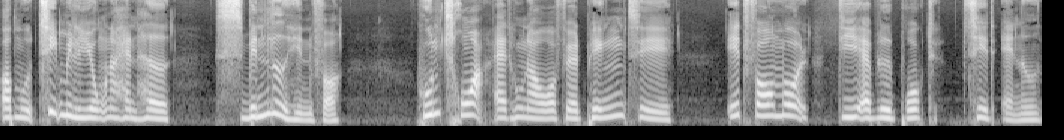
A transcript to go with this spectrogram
op mod 10 millioner, han havde svindlet hende for. Hun tror, at hun har overført penge til et formål, de er blevet brugt til et andet.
